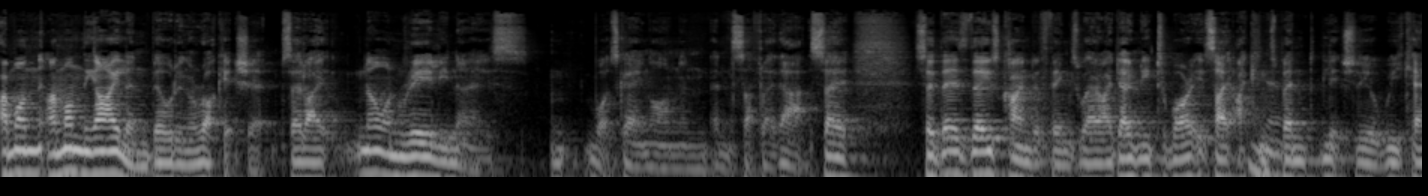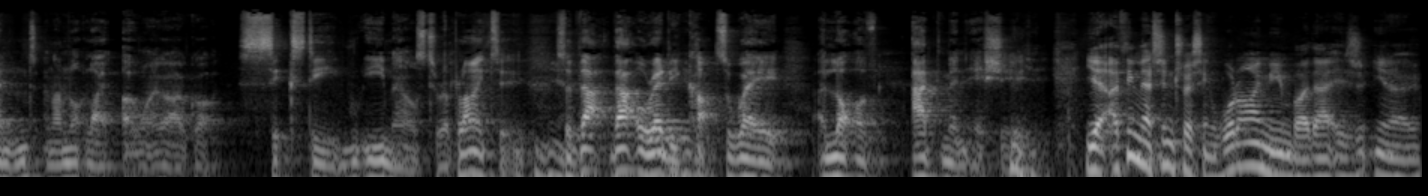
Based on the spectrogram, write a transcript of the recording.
I'm on I'm on the island building a rocket ship. So like no one really knows what's going on and, and stuff like that. So so there's those kind of things where I don't need to worry. It's like I can yeah. spend literally a weekend and I'm not like, oh my god, I've got 60 emails to reply to. Yeah. So that that already yeah. cuts away a lot of admin issue. Yeah, I think that's interesting. What I mean by that is, you know,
